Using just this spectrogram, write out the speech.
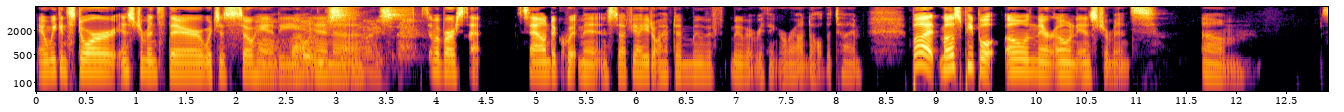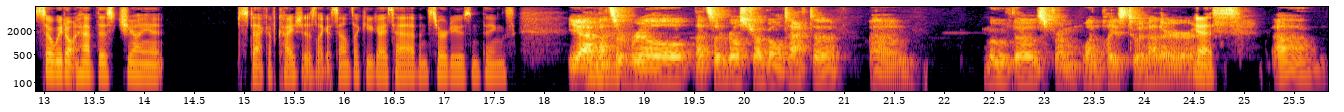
and we can store instruments there, which is so handy. Oh, and so uh, nice. some of our sa- sound equipment and stuff. Yeah, you don't have to move move everything around all the time. But most people own their own instruments, um, so we don't have this giant stack of caixas like it sounds like you guys have and Surdos and things. Yeah, um, that's a real that's a real struggle to have to um, move those from one place to another. And, yes. Um,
